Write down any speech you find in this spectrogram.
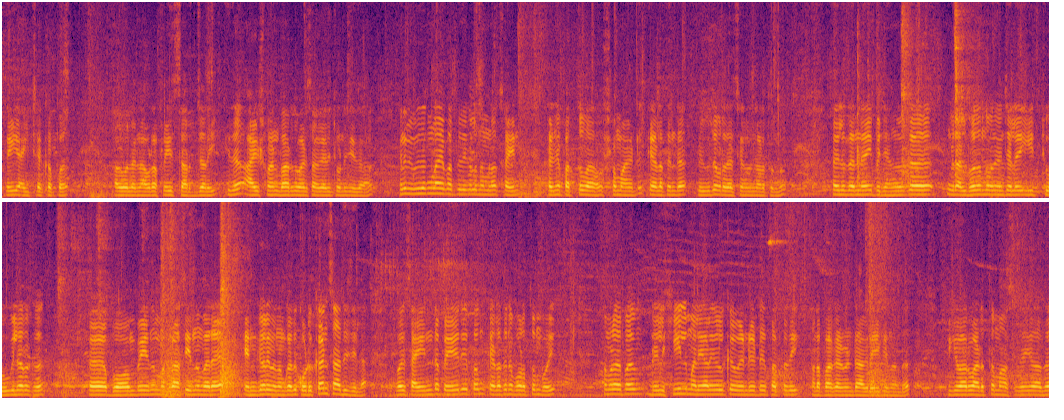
ഫ്രീ ഐ ചെക്കപ്പ് അതുപോലെ തന്നെ അവരുടെ ഫ്രീ സർജറി. ഇത് ആയുഷ്മാൻ ഭാരതുമായി സഹകരിച്ചുകൊണ്ട് ചെയ്തതാണ്. അങ്ങനെ വിവിധങ്ങളായ പദ്ധതികൾ നമ്മൾ സൈൻ കഴിഞ്ഞ പത്ത് വർഷമായിട്ട് കേരളത്തിന്റെ വിവിധ പ്രദേശങ്ങളിൽ നടത്തുന്നു. അതിൽ തന്നെ ഇപ്പം ഞങ്ങൾക്ക് ഒരു അത്ഭുതം തോന്നിയെന്ന് വെച്ചാൽ ഈ ടൂ വീലർക്ക് ബോംബെയിൽ നിന്നും മദ്രാസിൽ നിന്നും വരെ എൻക്വയറി നമുക്കത് കൊടുക്കാൻ സാധിച്ചില്ല. അപ്പോൾ സൈനിന്റെ പേര് ഇപ്പം കേരളത്തിന് പുറത്തും പോയി. നമ്മളിപ്പം ഡൽഹിയിൽ മലയാളികൾക്ക് വേണ്ടിയിട്ട് പദ്ധതി നടപ്പാക്കാൻ വേണ്ടി ആഗ്രഹിക്കുന്നുണ്ട്. മിക്കവാറും അടുത്ത മാസത്തേക്ക് അത്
